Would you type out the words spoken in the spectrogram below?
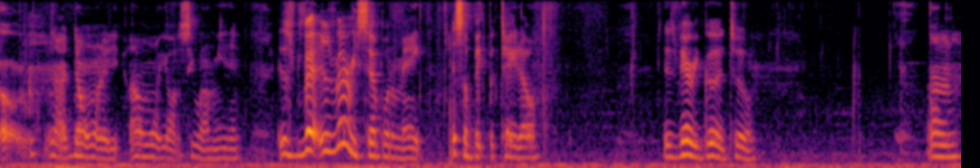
Uh, I don't want to. I don't want y'all to see what I'm eating. It's very, it's very simple to make. It's a baked potato. It's very good too. Um.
